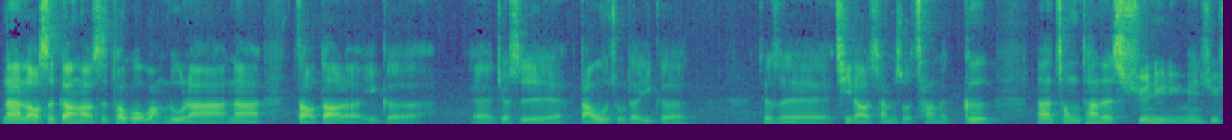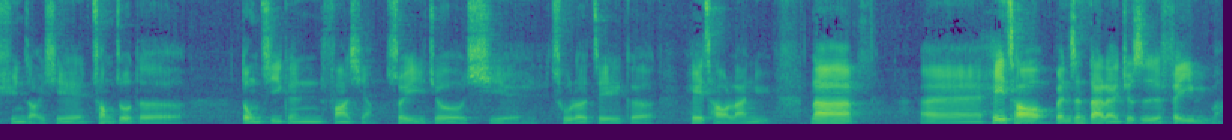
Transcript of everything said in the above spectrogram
那老师刚好是透过网络啦，那找到了一个。呃，就是达悟族的一个，就是祈祷他们所唱的歌，那从他的旋律里面去寻找一些创作的动机跟发想，所以就写出了这个黑潮蓝雨。那呃，黑潮本身带来就是飞雨嘛，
